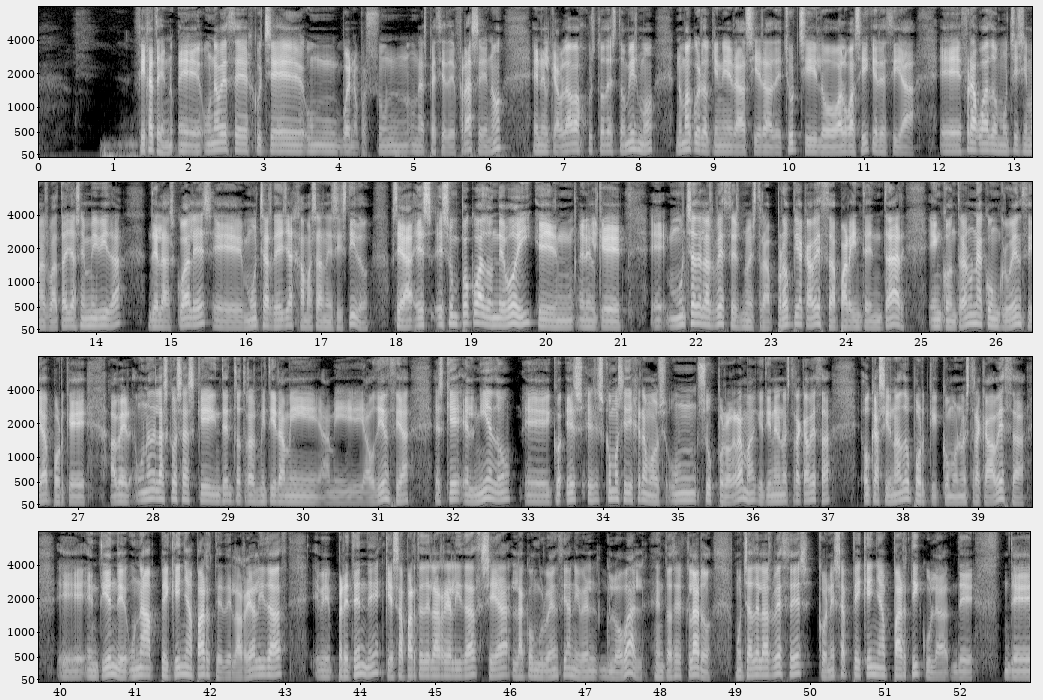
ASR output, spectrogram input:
Fíjate, eh, una vez escuché un, bueno, pues una especie de frase, ¿no? En el que hablaba justo de esto mismo. No me acuerdo quién era, si era de Churchill o algo así, que decía, he fraguado muchísimas batallas en mi vida, de las cuales eh, muchas de ellas jamás han existido. O sea, es, un poco a donde voy, en, en el que eh, muchas de las veces nuestra propia cabeza para intentar encontrar una congruencia, porque, a ver, una de las cosas que intento transmitir a mi, a mi audiencia es que el miedo eh, es, es, como si dijéramos un subprograma que tiene nuestra cabeza ocasionado porque como nuestra cabeza eh, entiende una pequeña parte de la realidad, pretende que esa parte de la realidad sea la congruencia a nivel global. Entonces, claro, muchas de las veces con esa pequeña parte partícula de,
